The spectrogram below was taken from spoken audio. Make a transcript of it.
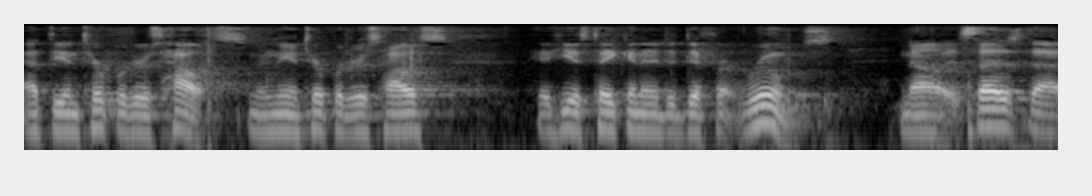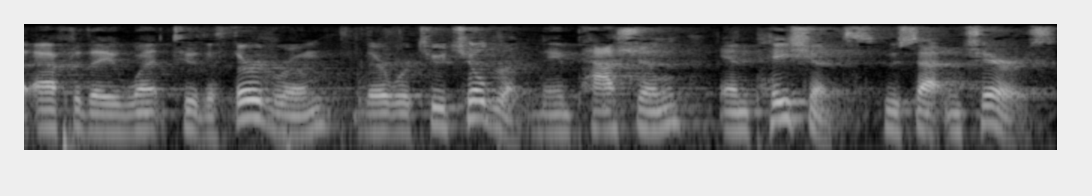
at the interpreter's house. And in the interpreter's house, he is taken into different rooms. Now, it says that after they went to the third room, there were two children named Passion and Patience who sat in chairs.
